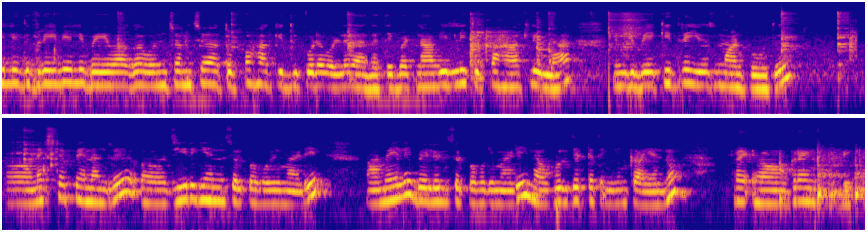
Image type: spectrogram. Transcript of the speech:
ಇಲ್ಲಿದು ಗ್ರೇವಿಯಲ್ಲಿ ಬೇಯುವಾಗ ಒಂದು ಚಮಚ ತುಪ್ಪ ಹಾಕಿದ್ರು ಕೂಡ ಒಳ್ಳೆಯದಾಗತ್ತೆ ಬಟ್ ನಾವಿಲ್ಲಿ ತುಪ್ಪ ಹಾಕಲಿಲ್ಲ. ನಿಮಗೆ ಬೇಕಿದ್ದರೆ ಯೂಸ್ ಮಾಡ್ಬೋದು. ನೆಕ್ಸ್ಟ್ ಸ್ಟೆಪ್ ಏನಂದರೆ ಜೀರಿಗೆಯನ್ನು ಸ್ವಲ್ಪ ಹುಳಿ ಮಾಡಿ, ಆಮೇಲೆ ಬೆಳ್ಳುಳ್ಳಿ ಸ್ವಲ್ಪ ಹುಡಿ ಮಾಡಿ, ನಾವು ಹುರಿದಿಟ್ಟ ತೆಂಗಿನಕಾಯನ್ನು ಫ್ರೈ ಗ್ರೈಂಡ್ ಮಾಡಬೇಕು.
